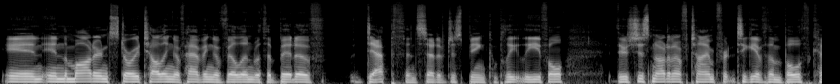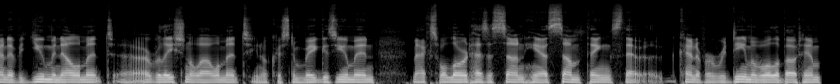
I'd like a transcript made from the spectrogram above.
In in the modern storytelling of having a villain with a bit of depth instead of just being completely evil, there's just not enough time for to give them both kind of a human element, uh, a relational element. You know, Kristen Wiig is human. Maxwell Lord has a son. He has some things that uh, kind of are redeemable about him.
